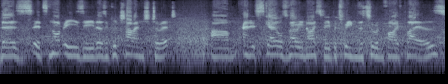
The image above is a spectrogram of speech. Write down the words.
There's it's not easy. There's a good challenge to it, um, and it scales very nicely between the two and five players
